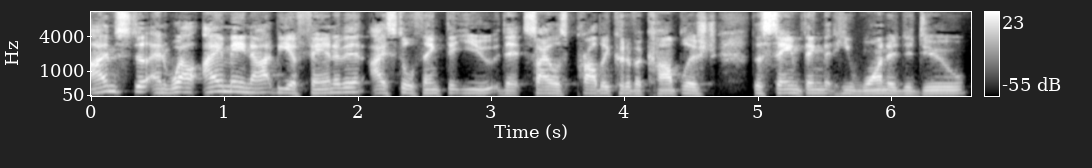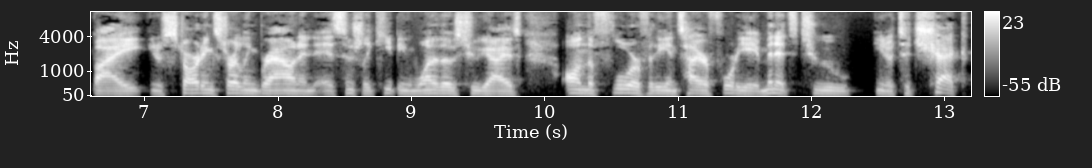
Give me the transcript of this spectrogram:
I'm still, and while I may not be a fan of it, I still think that you, that Silas probably could have accomplished the same thing that he wanted to do by, you know, starting Sterling Brown and essentially keeping one of those two guys guys on the floor for the entire 48 minutes to, you know, to check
